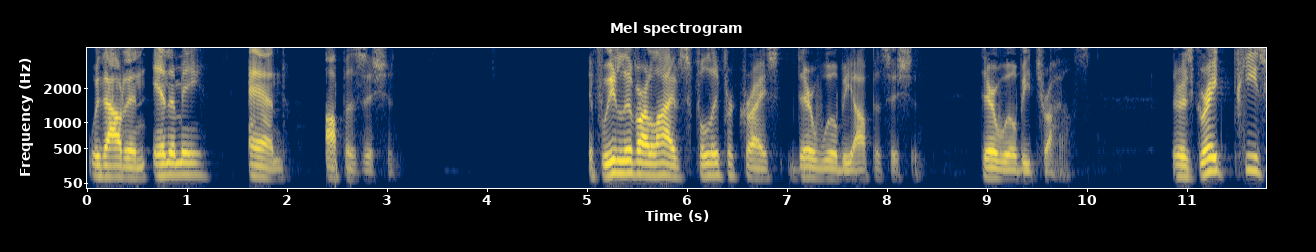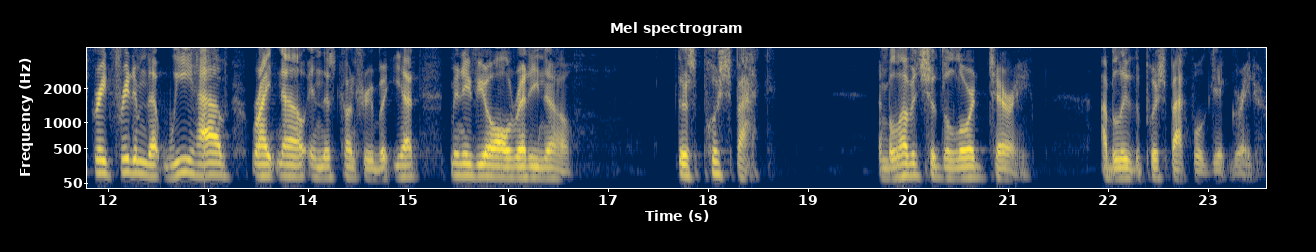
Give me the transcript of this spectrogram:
without an enemy and opposition. If we live our lives fully for Christ, there will be opposition, there will be trials. There is great peace, great freedom that we have right now in this country, but yet many of you already know there's pushback. And beloved, should the Lord tarry, I believe the pushback will get greater.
